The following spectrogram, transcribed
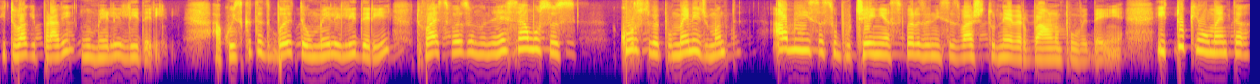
И това ги прави умели лидери. Ако искате да бъдете умели лидери, това е свързано не само с курсове по менеджмент, ами и с обучения, свързани с вашето невербално поведение. И тук е момента,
